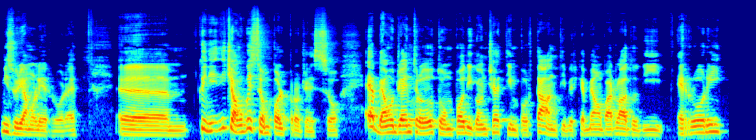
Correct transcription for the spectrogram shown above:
misuriamo l'errore. Eh, quindi diciamo questo è un po' il processo e abbiamo già introdotto un po' di concetti importanti perché abbiamo parlato di errori,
